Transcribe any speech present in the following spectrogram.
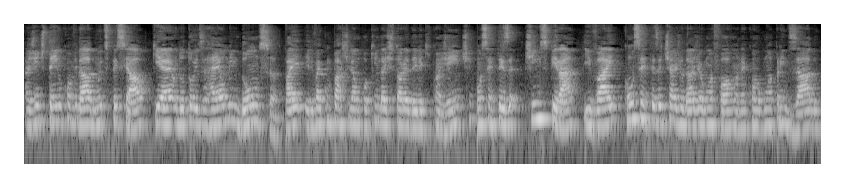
a gente tem um convidado muito especial, que é o Dr. Israel Mendonça. Vai, ele vai compartilhar um pouquinho da história dele aqui com a gente, com certeza te inspirar e vai com certeza te ajudar de alguma forma, né, com algum aprendizado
